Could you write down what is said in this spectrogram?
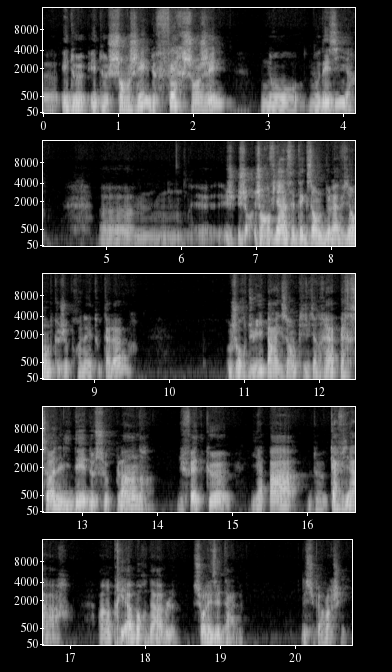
euh, et, de, changer, de faire changer nos, désirs. Euh, j'en reviens à cet exemple de la viande que je prenais tout à l'heure. Aujourd'hui, par exemple, il viendrait à personne l'idée de se plaindre du fait qu'il n'y a pas de caviar à un prix abordable sur les étals des supermarchés.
